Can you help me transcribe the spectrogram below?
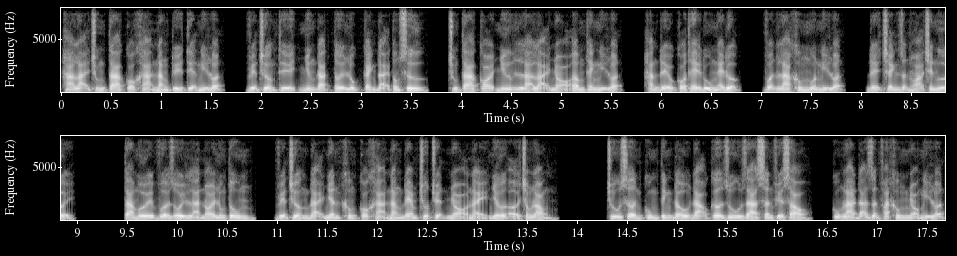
há lại chúng ta có khả năng tùy tiện nghị luận viện trưởng thế nhưng đạt tới lục cảnh đại tông sư, chúng ta coi như là lại nhỏ âm thanh nghị luận, hắn đều có thể đủ nghe được, vẫn là không muốn nghị luận, để tránh dẫn họa trên người. Ta mới vừa rồi là nói lung tung, viện trưởng đại nhân không có khả năng đem chút chuyện nhỏ này nhớ ở trong lòng. Chu sơn cùng tinh đấu đạo cơ du ra sân phía sau, cũng là đã dẫn phát không nhỏ nghị luận.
